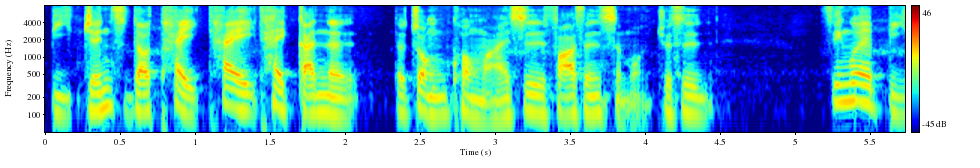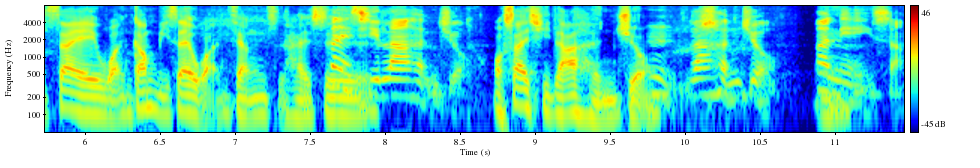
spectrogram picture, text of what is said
比减脂到太太太干了的状况吗？还是发生什么？就是是因为比赛完刚比赛完这样子，还是赛期拉很久，哦赛期拉很久，嗯，拉很久，半年以上。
